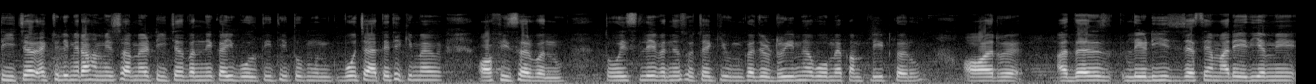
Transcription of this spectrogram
टीचर एक्चुअली मेरा हमेशा मैं टीचर बनने का ही बोलती थी तो वो चाहते थे कि मैं ऑफिसर बनूँ। तो इसलिए मैंने सोचा कि उनका जो ड्रीम है वो मैं कंप्लीट करूँ। और अदर लेडीज़ जैसे हमारे एरिया में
